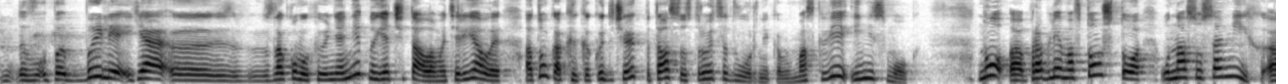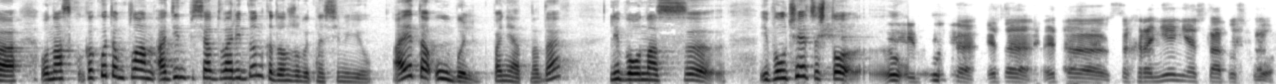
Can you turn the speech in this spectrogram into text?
Были, я, э, знакомых у меня нет, но я читала материалы о том, как какой-то человек пытался устроиться дворником в Москве и не смог. Но а, проблема в том, что у нас у самих, а, у нас какой там план, 1,52 ребенка должно быть на семью, а это убыль, понятно, да? Либо у нас... Э, и получается, что... Э, это, это сохранение статус-кво.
